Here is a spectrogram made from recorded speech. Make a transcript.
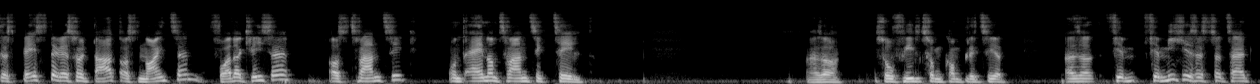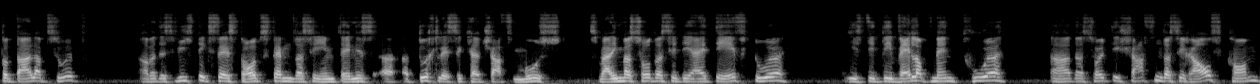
das beste Resultat aus 19 vor der Krise, aus 20 und 21 zählt. Also so viel zum kompliziert. Also für, für mich ist es zurzeit total absurd. Aber das Wichtigste ist trotzdem, dass ich im Tennis äh, eine Durchlässigkeit schaffen muss. Es war immer so, dass ich die ITF-Tour, ist die Development-Tour, äh, da sollte ich schaffen, dass ich raufkomme,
